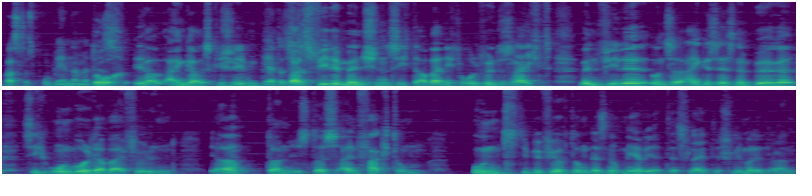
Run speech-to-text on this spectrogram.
Was das Problem damit Doch, ist. Doch, ich habe eingangs geschrieben, ja, das dass das viele Menschen sich dabei nicht wohlfühlen. Das reicht, wenn viele unserer eingesessenen Bürger sich unwohl dabei fühlen. Ja, dann ist das ein Faktum. Und die Befürchtung, dass noch mehr wird. Das ist vielleicht das Schlimmere daran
